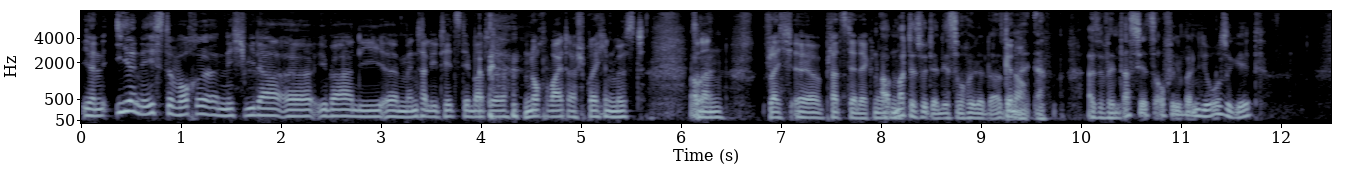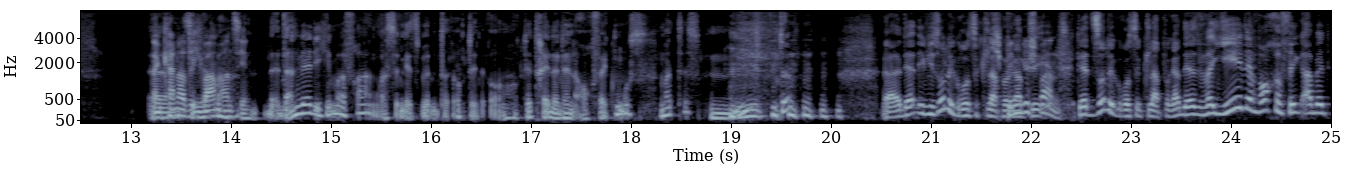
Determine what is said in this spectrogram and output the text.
ihr, ihr nächste Woche nicht wieder äh, über die äh, Mentalitätsdebatte noch weiter sprechen müsst, sondern vielleicht äh, platzt ja der Aber Knoten. Mattes wird ja nächste Woche wieder da sein. Genau. Ja. Also wenn das jetzt auf jeden Fall in die Hose geht, Dann kann er sich Äh, warm aber- anziehen. Dann werde ich immer fragen, was denn jetzt mit dem, ob der, ob der Trainer denn auch weg muss, Mattes? Hm. ja, der hat irgendwie so eine große Klappe Ich bin gehabt. gespannt. Der, der hat so eine große Klappe gehabt. Der jede Woche fing an mit,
